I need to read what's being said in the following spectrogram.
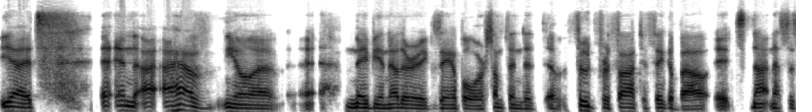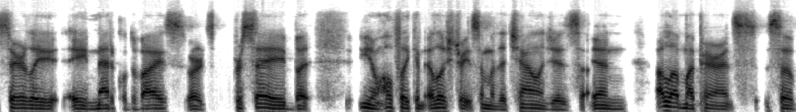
yeah it's and i, have you know uh, uh, maybe another example or something that uh, food for thought to think about it's not necessarily a medical device or it's per se but you know hopefully can illustrate some of the challenges and i love my parents so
